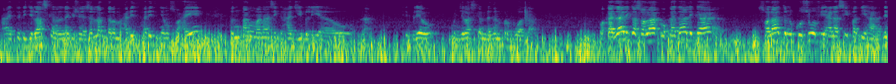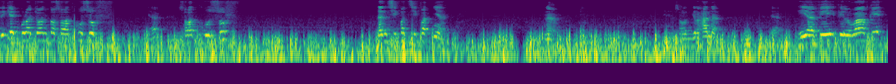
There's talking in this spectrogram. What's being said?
Nah, itu dijelaskan oleh Nabi SAW dalam hadis-hadis yang sahih tentang manasik haji beliau. Nah, jadi beliau menjelaskan dengan perbuatan. Wa kadzalika salat wa kadzalika salatul kusufi ala sifatiha. Demikian pula contoh salat kusuf, ya. Salat kusuf dan sifat-sifatnya. Nah, ya, salat gerhana. Ya, hiya fi fil waqi'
